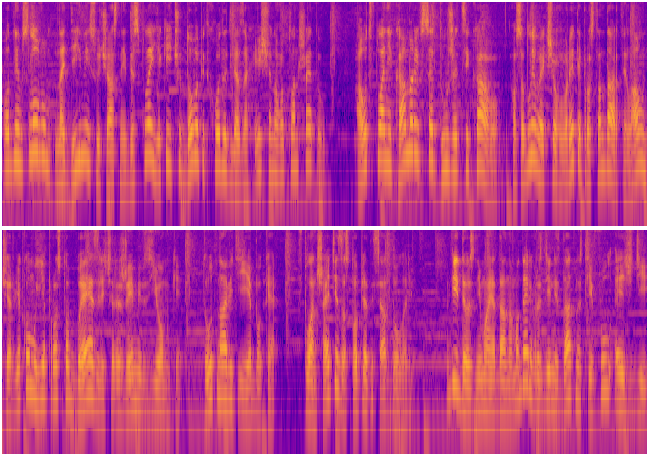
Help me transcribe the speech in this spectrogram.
Одним словом, надійний сучасний дисплей, який чудово підходить для захищеного планшету. А от в плані камери все дуже цікаво, особливо якщо говорити про стандартний лаунчер, в якому є просто безліч режимів зйомки. Тут навіть є боке. В планшеті за 150 доларів. Відео знімає дана модель в роздільній здатності Full HD.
